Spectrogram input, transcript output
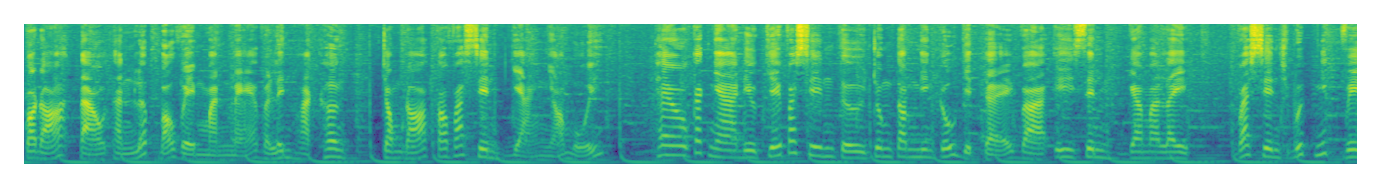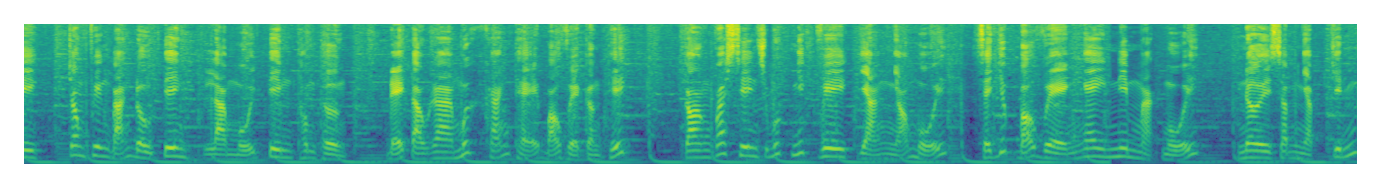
qua đó tạo thành lớp bảo vệ mạnh mẽ và linh hoạt hơn, trong đó có vaccine dạng nhỏ mũi. Theo các nhà điều chế vaccine từ Trung tâm Nghiên cứu Dịch tễ và Y sinh Gamalei, vaccine Sputnik V trong phiên bản đầu tiên là mũi tiêm thông thường để tạo ra mức kháng thể bảo vệ cần thiết. Còn vaccine Sputnik V dạng nhỏ mũi sẽ giúp bảo vệ ngay niêm mạc mũi, nơi xâm nhập chính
